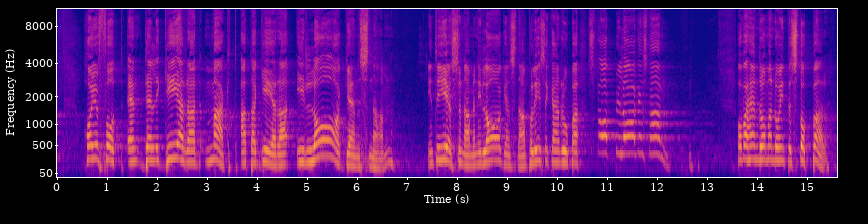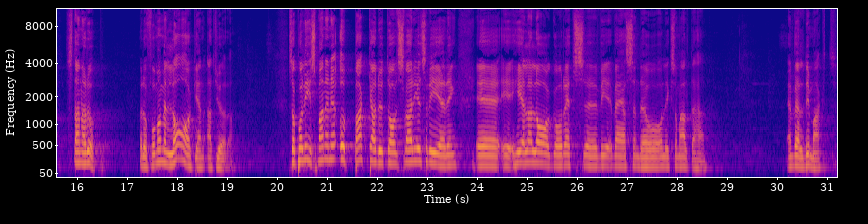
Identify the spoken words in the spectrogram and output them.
har ju fått en delegerad makt att agera i lagens namn. Inte i Jesu namn, men i lagens namn. Polisen kan ropa stopp i lagens namn. Och vad händer om man då inte stoppar, stannar upp? Ja, då får man med lagen att göra. Så polismannen är uppbackad av Sveriges regering, eh, hela lag och rättsväsende och liksom allt det här. En väldig makt.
